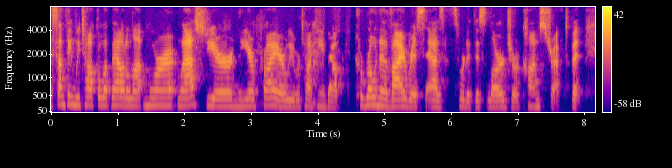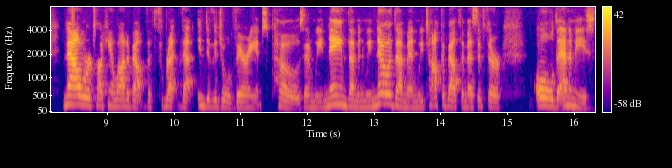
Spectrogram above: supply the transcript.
something we talk about a lot more last year and the year prior we were talking about coronavirus as sort of this larger construct. But now we're talking a lot about the threat that individual variants pose and we name them and we know them and we talk about them as if they're old enemies.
